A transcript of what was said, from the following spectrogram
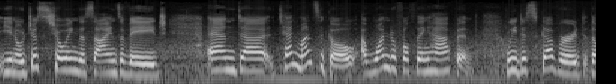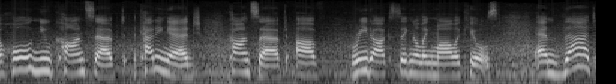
you know, just showing the signs of age. And uh, 10 months ago, a wonderful thing happened. We discovered the whole new concept, cutting edge concept of redox signaling molecules. And that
